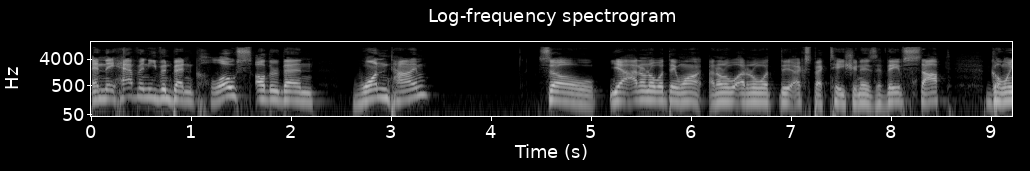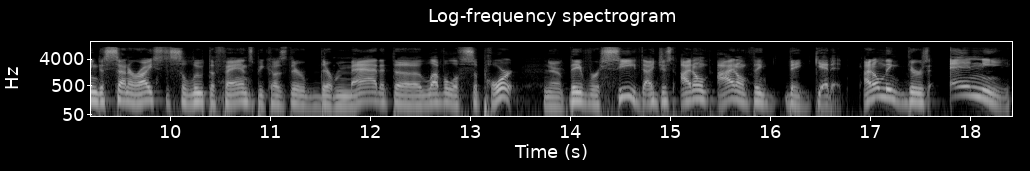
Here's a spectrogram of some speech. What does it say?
and they haven't even been close other than one time. So yeah, I don't know what they want. I don't know. I don't know what the expectation is. If they've stopped going to center ice to salute the fans because they're they're mad at the level of support Yeah. they've received, I just I don't I don't think they get it. I don't think there's any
